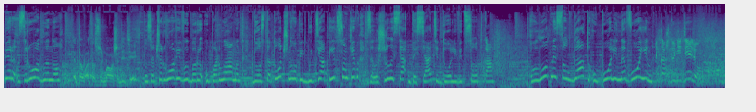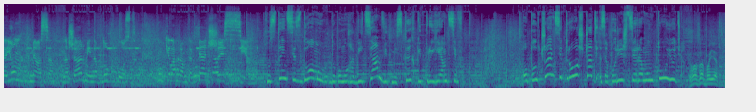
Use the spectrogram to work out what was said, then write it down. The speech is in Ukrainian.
Вибір зроблено. Это, это судьба ваших детей. Позачергові вибори у парламент до остаточного підбиття підсумків залишилися десяті долі відсотка. Голодний солдат у полі не воїн. Каждую неделю даем мясо нашей армии на блокпост. Ну, килограмм так 5, 6, 7. Гостинці з дому, допомога бійцям від міських підприємців. Ополченці трощать, запоріжці ремонтують. Глаза боятся,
